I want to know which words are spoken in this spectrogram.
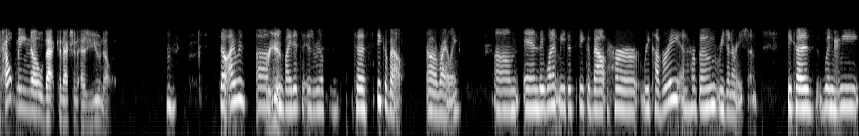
help me know that connection as you know it? Mm-hmm. So I was um, invited to Israel to, to speak about uh, Rylie, um, and they wanted me to speak about her recovery and her bone regeneration. Because when hmm. we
